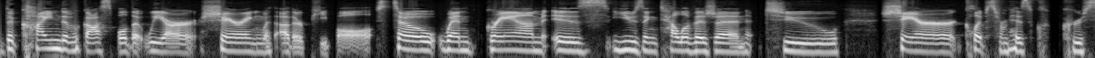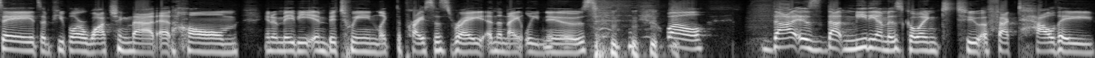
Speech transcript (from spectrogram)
the kind of gospel that we are sharing with other people. So when Graham is using television to share clips from his crusades and people are watching that at home, you know, maybe in between like the price is right and the nightly news. well, that is that medium is going to affect how they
